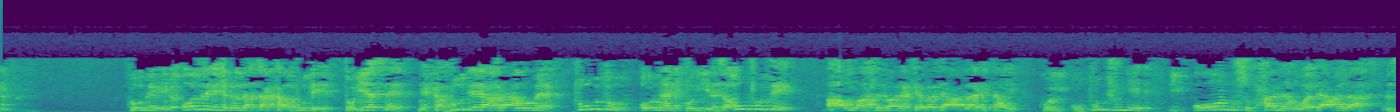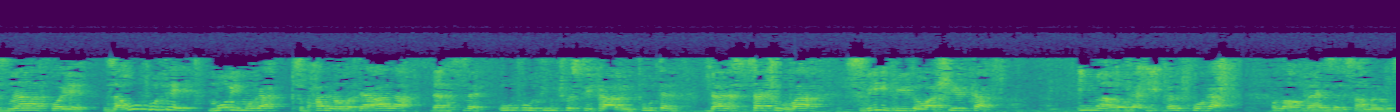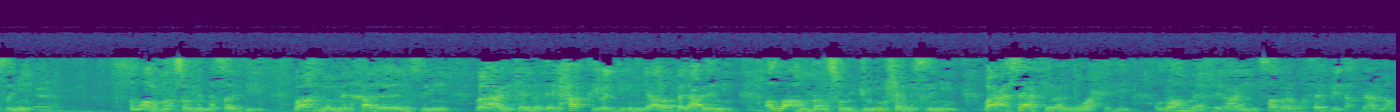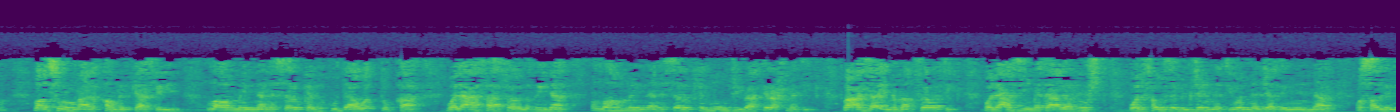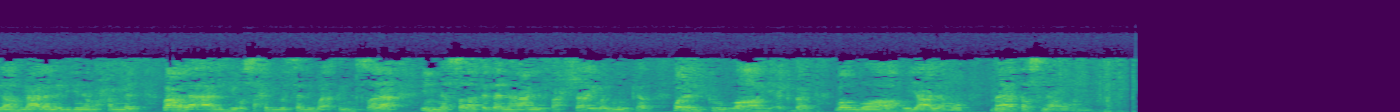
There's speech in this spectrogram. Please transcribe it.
kome je određeno da takav bude, to jeste, neka bude na pravome putu onaj koji je za upute, A Allah te bareke ve taala je taj koji upućuje i on subhanahu wa ta'ala zna koje za upute. Molimo ga subhanahu wa ta'ala da nas sve uputi učvrsti pravim putem da nas sačuva svih vidova širka i maloga i velikoga Allahumma azzal islam al muslimin اللهم انصر من نصر الدين واخذل من خاذل المسلمين وأعلي كلمة الحق والدين يا رب العالمين. اللهم انصر جيوش المسلمين وعساكر الموحدين. اللهم افرغ عليهم صبرا وثبت أقدامهم وانصرهم على القوم الكافرين. اللهم إنا نسألك الهدى والتقى والعفاف والغنى. اللهم إنا نسألك موجبات رحمتك وعزائم مغفرتك والعزيمة على الرشد. والفوز بالجنة والنجاة من النار. وصل اللهم على نبينا محمد وعلى آله وصحبه وسلم وأقم الصلاة. إن الصلاة تنهى عن الفحشاء والمنكر ولذكر الله أكبر. والله يعلم ما تصنعون.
